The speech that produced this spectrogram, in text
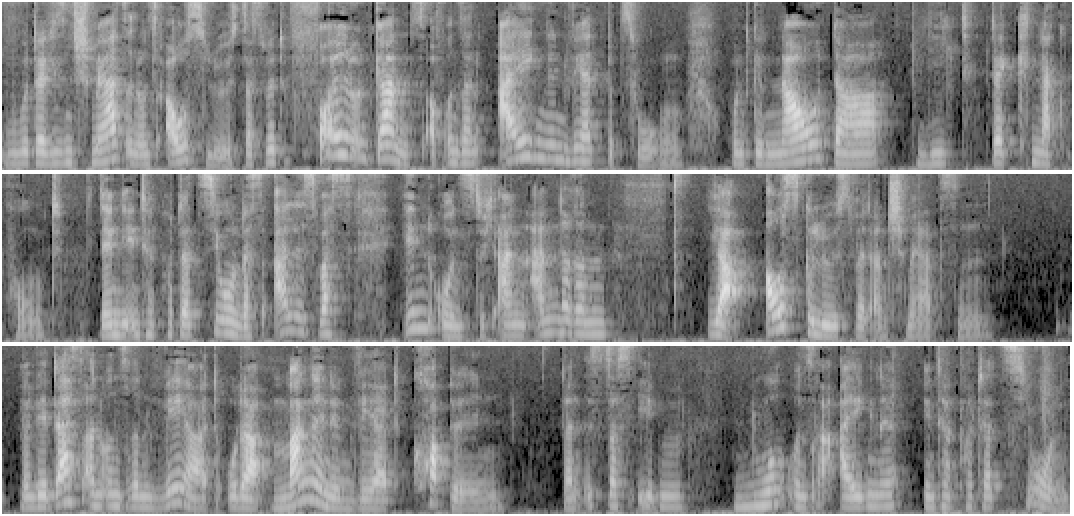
womit er diesen Schmerz in uns auslöst, das wird voll und ganz auf unseren eigenen Wert bezogen. Und genau da liegt der Knackpunkt. Denn die Interpretation, dass alles, was in uns durch einen anderen ja, ausgelöst wird an Schmerzen, wenn wir das an unseren Wert oder mangelnden Wert koppeln, dann ist das eben nur unsere eigene Interpretation.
